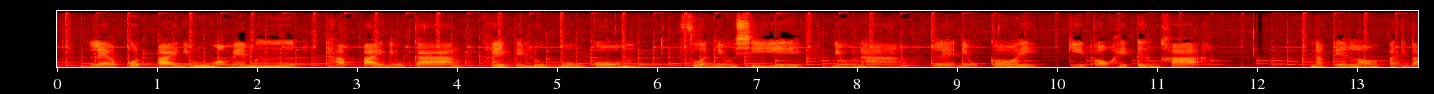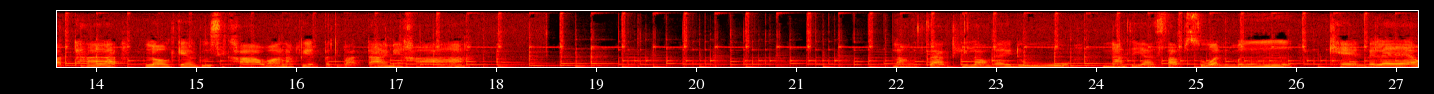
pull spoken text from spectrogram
1 แล้วกดปลายนิ้วหัวแม่มือ ทับปลายนิ้วกลาง ให้เป็นรูปวงกลม ส่วนนิ้วชี้ นิ้วนาง และนิ้วก้อย กรีดออกให้ตึงค่ะ นักเรียนลองปฏิบัติท่าล่อแก้วดูสิคะว่านักเรียนปฏิบัติได้ไหมคะ หลังจากที่เราได้ดูนาฏยศัพท์ส่วนมือ แขนไปแล้ว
